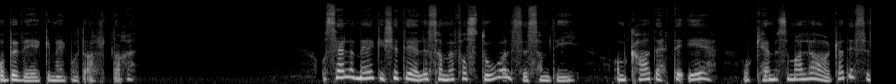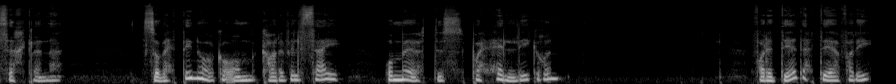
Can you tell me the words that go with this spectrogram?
og beveger meg mot alteret. Og selv om jeg ikke deler samme forståelse som de om hva dette er og hvem som har laga disse sirklene, så vet jeg noe om hva det vil si å møtes på hellig grunn. For det er det dette er for de.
